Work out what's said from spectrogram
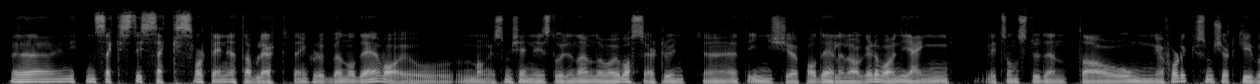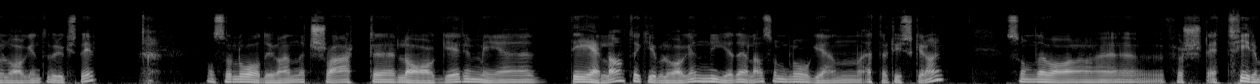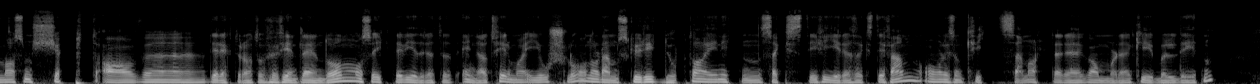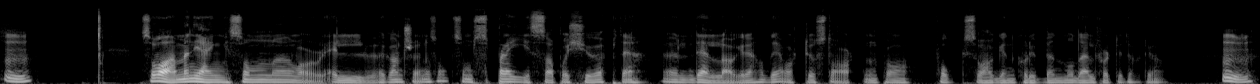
Eh, I 1966 ble den etablert, den klubben, og det var jo mange som kjenner historien der, men det var jo basert rundt eh, et innkjøp av delelager. Det var en gjeng litt sånn studenter og unge folk som kjørte Kybelhagen til bruksbil. Og så lå det jo igjen et svært eh, lager med deler til Kybelhagen, nye deler som lå igjen etter tyskerne. Som det var eh, først et firma som kjøpte av eh, Direktoratet for fiendtlig eiendom, og så gikk det videre til et, enda et firma i Oslo. Når de skulle rydde opp da i 1964-65 og liksom kvitte seg med alt den gamle kybeldriten, Mm. så var de en gjeng som eh, var vel elleve kanskje, eller noe sånt, som spleisa på å kjøpe det eh, dellageret. Og det ble jo starten på Volkswagen-klubben modell 40-45. Mm.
